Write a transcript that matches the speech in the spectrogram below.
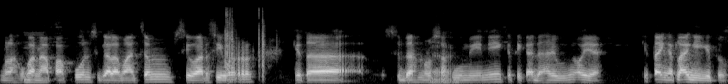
melakukan hmm. apa pun segala macam siwar-siwar kita sudah merusak hmm. bumi ini ketika ada hari bumi oh ya kita ingat lagi gitu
